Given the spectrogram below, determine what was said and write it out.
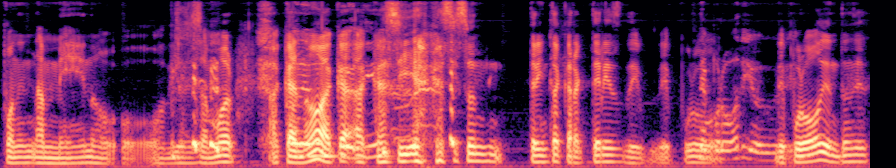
ponen amén o, o, Dios es amor. Acá no, acá acá sí, acá sí son 30 caracteres de, de puro de puro odio. De puro odio, entonces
